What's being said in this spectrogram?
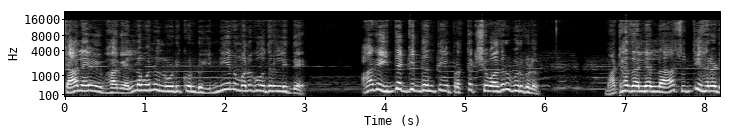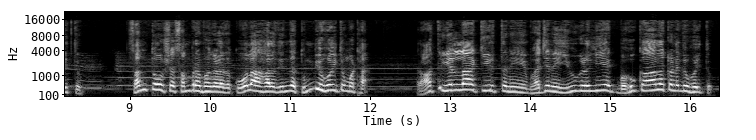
ಶಾಲೆಯ ವಿಭಾಗ ಎಲ್ಲವನ್ನೂ ನೋಡಿಕೊಂಡು ಇನ್ನೇನು ಮಲಗುವುದರಲ್ಲಿದ್ದೆ. ಆಗ ಇದ್ದಕ್ಕಿದ್ದಂತೆ ಪ್ರತ್ಯಕ್ಷವಾದರು ಗುರುಗಳು. ಮಠದಲ್ಲೆಲ್ಲ ಸುದ್ದಿ ಹರಡಿತು. ಸಂತೋಷ ಸಂಭ್ರಮಗಳ ಕೋಲಾಹಲದಿಂದ ತುಂಬಿ ಹೋಯಿತು ಮಠ. ರಾತ್ರಿಯೆಲ್ಲ ಕೀರ್ತನೆ, ಭಜನೆ ಇವುಗಳಲ್ಲಿಯೇ ಬಹುಕಾಲ ಕಳೆದು ಹೋಯಿತು.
